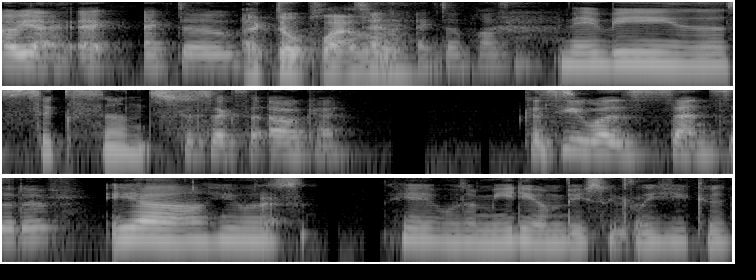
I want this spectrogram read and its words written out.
Oh yeah, e- ecto ectoplasm e- ectoplasm. Maybe The Sixth The Sense. six. Oh, okay. Because he was sensitive. Yeah, he was. He was a medium, basically. He could,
